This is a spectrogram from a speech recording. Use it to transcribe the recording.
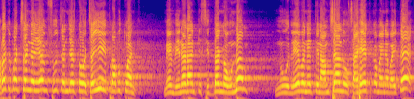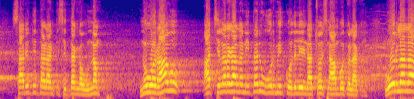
ప్రతిపక్షంగా ఏం సూచన చేస్తావో చెయ్యి ప్రభుత్వానికి. మేము వినడానికి సిద్ధంగా ఉన్నాం. నువ్వు లేవనెత్తిన అంశాలు సహేతుకమైనవైతే సరిదిద్దడానికి సిద్ధంగా ఉన్నాం. నువ్వు రావు. ఆ చిల్లరగాళ్ళని ఇద్దరు ఊరి మీదకి వదిలిండి అచ్చోసిన ఆంబోతులాక ఊర్లలో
